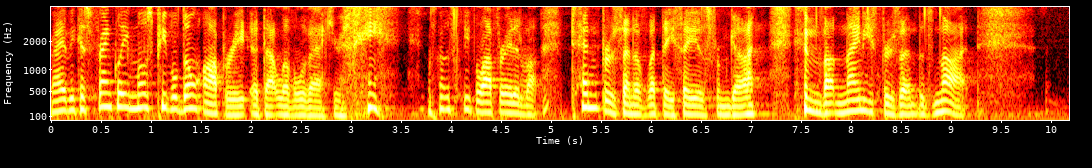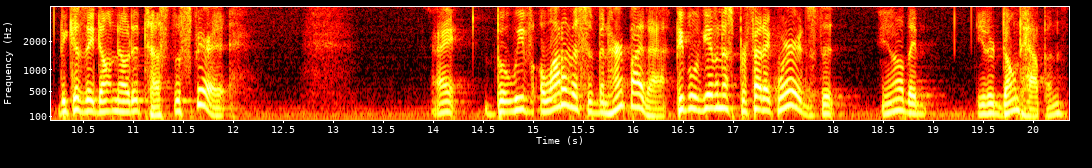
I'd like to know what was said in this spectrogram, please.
right? Because frankly, most people don't operate at that level of accuracy. most people operate at about 10% of what they say is from God, and about 90% that's not, because they don't know to test the Spirit, right? but we've a lot of us have been hurt by that. People have given us prophetic words that you know they either don't happen,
